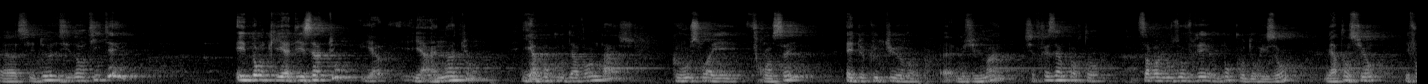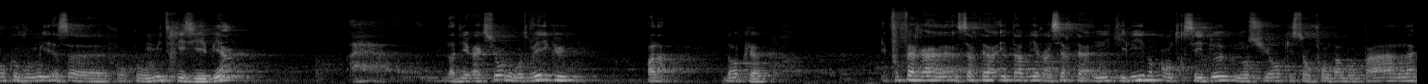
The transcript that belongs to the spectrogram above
euh, ces deux identités. Et donc il y a des atouts, il y a, un atout, il y a beaucoup d'avantages. Que vous soyez français et de culture euh, musulmane, c'est très important. Ça va vous ouvrir beaucoup d'horizons. Mais attention, il faut que vous, maîtrisiez bien euh, la direction de votre véhicule. Voilà. Donc, euh, il faut faire établir un certain équilibre entre ces deux notions qui sont fondamentales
